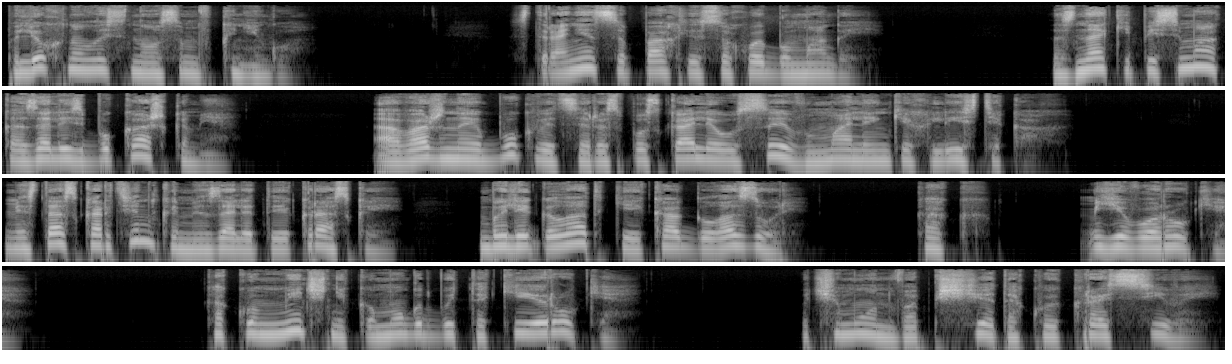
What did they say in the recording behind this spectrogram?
Плюхнулась носом в книгу. Страницы пахли сухой бумагой. Знаки письма оказались букашками, а важные буквицы распускали усы в маленьких листиках. Места с картинками, залитые краской, были гладкие, как глазурь, как его руки. Как у мечника могут быть такие руки? Почему он вообще такой красивый?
